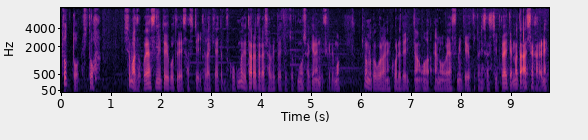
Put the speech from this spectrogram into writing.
ちょっと人、ひとまずお休みということでさせていただきたいと思います。ここまでダラダラ喋っておいてちょっと申し訳ないんですけども、今日のところはね、これで一旦おあのお休みということにさせていただいて、また明日からね、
